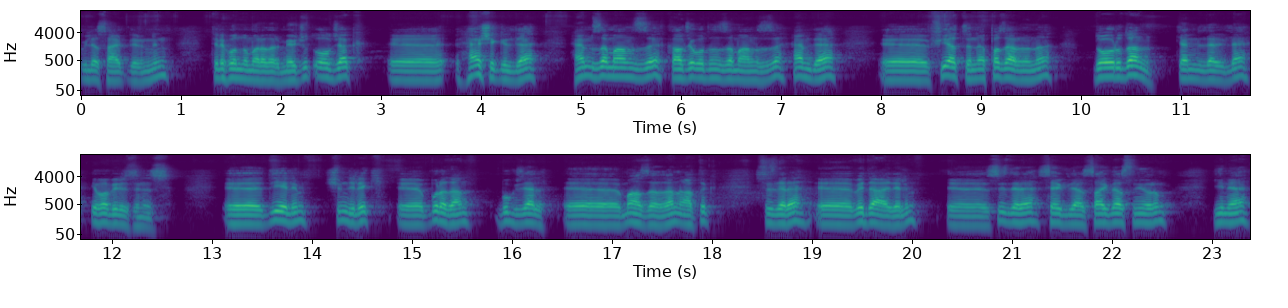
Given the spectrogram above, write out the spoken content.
villa sahiplerinin telefon numaraları mevcut olacak. E, her şekilde hem zamanınızı, kalacak olduğunuz zamanınızı hem de e, fiyatını, pazarlığını doğrudan kendileriyle yapabilirsiniz. E, diyelim şimdilik e, buradan bu güzel e, manzaradan artık sizlere e, veda edelim. E, sizlere sevgiler, saygılar sunuyorum. Yine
